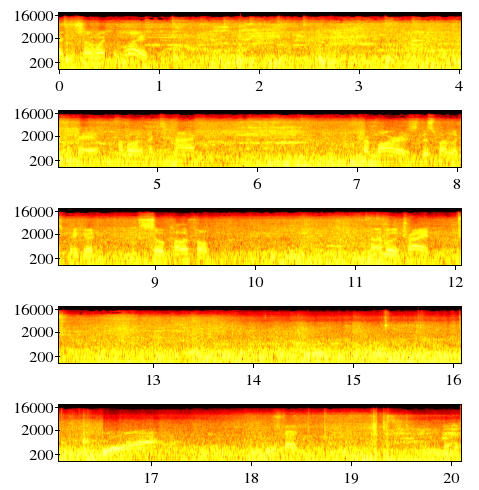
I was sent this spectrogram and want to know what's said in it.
Okay, so what to play? Okay, how about Attack from Mars? This one looks pretty good. It's so colorful. I will try it. Start. This,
